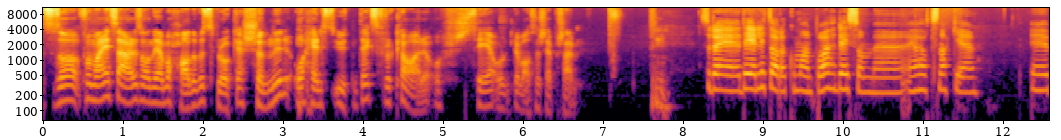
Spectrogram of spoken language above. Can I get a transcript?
Så for meg så er det sånn jeg må ha det på et språk jeg skjønner, og helst uten tekst, for å klare å se ordentlig hva som skjer på skjermen. Så det, det er litt av det kommer an på. De som eh, jeg har hørt snakke eh,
